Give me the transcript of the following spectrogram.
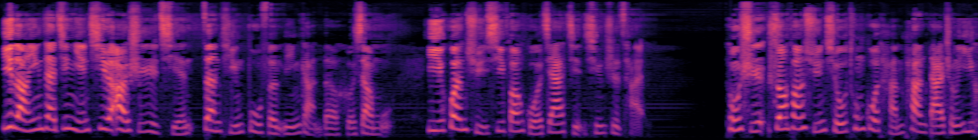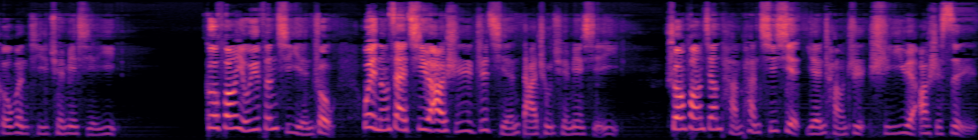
伊朗应在今年七月二十日前暂停部分敏感的核项目，以换取西方国家减轻制裁。同时，双方寻求通过谈判达成伊核问题全面协议。各方由于分歧严重，未能在七月二十日之前达成全面协议，双方将谈判期限延长至十一月二十四日。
